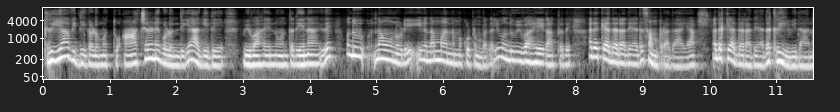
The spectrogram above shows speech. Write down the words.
ಕ್ರಿಯಾವಿಧಿಗಳು ಮತ್ತು ಆಚರಣೆಗಳೊಂದಿಗೆ ಆಗಿದೆ. ವಿವಾಹ ಎನ್ನುವಂಥದ್ದು ಏನಾಗಿದೆ? ಒಂದು ನಾವು ನೋಡಿ, ಈಗ ನಮ್ಮ ನಮ್ಮ ಕುಟುಂಬದಲ್ಲಿ ಒಂದು ವಿವಾಹ ಹೇಗಾಗ್ತದೆ? ಅದಕ್ಕೆ ಅದರದೇ ಆದ ಸಂಪ್ರದಾಯ, ಅದಕ್ಕೆ ಅದರದೇ ಆದ ಕ್ರಿಯೆವಿಧಾನ,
